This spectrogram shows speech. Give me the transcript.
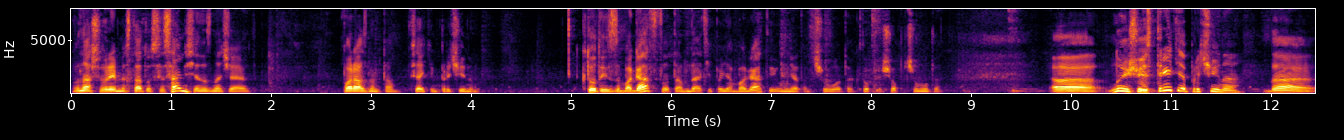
в наше время статусы сами себе назначают по разным там всяким причинам. Кто-то из-за богатства, там, да, типа я богатый, у меня там чего-то, кто-то еще почему-то. А, ну, еще есть третья причина, да,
